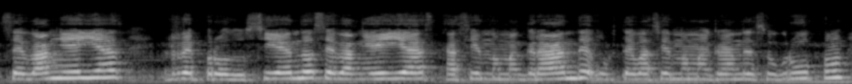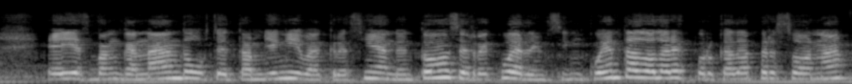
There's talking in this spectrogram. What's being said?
se van ellas reproduciendo, se van ellas haciendo más grande, usted va haciendo más grande su grupo, ellas van ganando, usted también iba creciendo. Entonces recuerden, 50 dólares por cada persona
